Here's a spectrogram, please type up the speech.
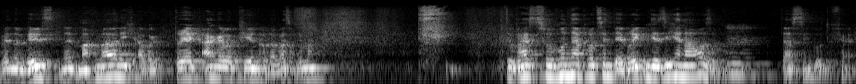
wenn du willst, ne, machen wir nicht, aber direkt angaloppieren oder was auch immer. du weißt zu 100% der bringt dir sicher nach Hause. Mhm. Das sind gute Pferde.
